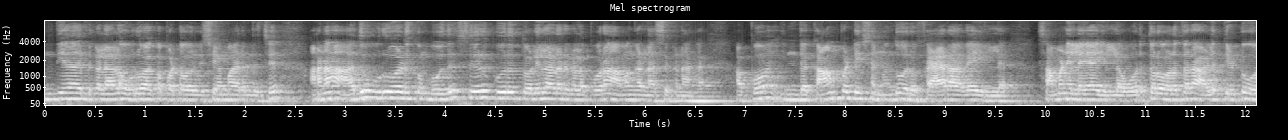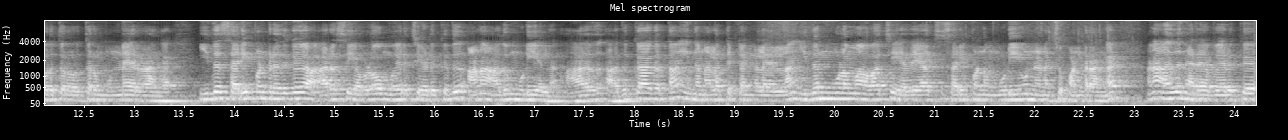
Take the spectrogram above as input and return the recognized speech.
இந்தியர்களால் உருவாக்கப்பட்ட ஒரு விஷயமா இருந்துச்சு. ஆனால் அது உருவெடுக்கும் போது சிறு குறு தொழிலாளர்களை பூரா அவங்க நசுக்குனாங்க. அப்போது இந்த காம்படிஷன் வந்து ஒரு ஃபேராகவே இல்லை. சமநிலையாக இல்லை. ஒருத்தர் ஒருத்தரை அழுத்திட்டு ஒருத்தர் ஒருத்தர் முன்னேறுறாங்க. இதை சரி பண்ணுறதுக்கு அரசு எவ்வளோ முயற்சி எடுக்குது. ஆனால் அது முடியலை. அது அதுக்காகத்தான் இந்த நலத்திட்டங்களை எல்லாம் இதன் மூலமாகவாச்சும் எதையாச்சும் சரி பண்ண முடியும்னு நினச்சி பண்ணுறாங்க ஆனால் அது நிறைய பேருக்கு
